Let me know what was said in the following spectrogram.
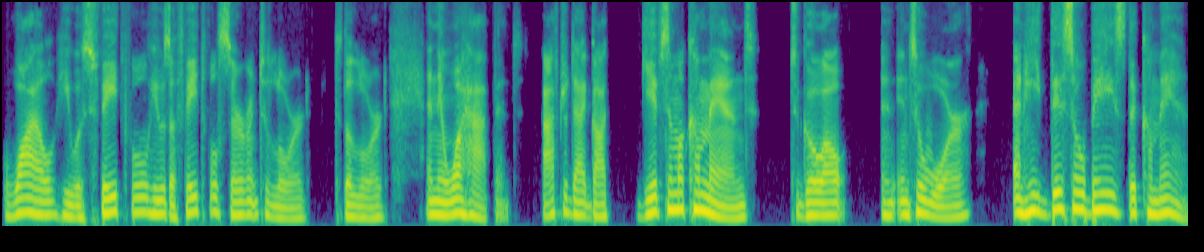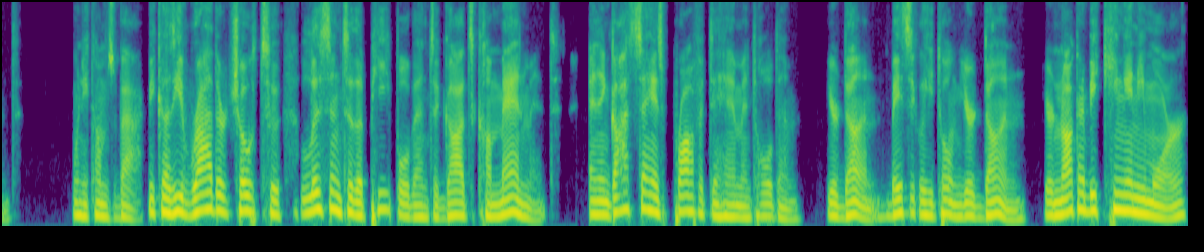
while, he was faithful. He was a faithful servant to Lord, to the Lord. And then what happened? After that, God gives him a command to go out and into war, and he disobeys the command when he comes back because he rather chose to listen to the people than to God's commandment. And then God sent his prophet to him and told him, You're done. Basically, he told him, You're done. You're not going to be king anymore.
